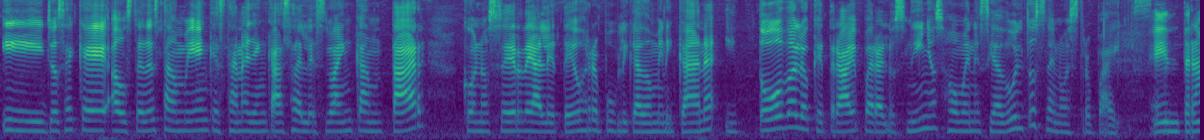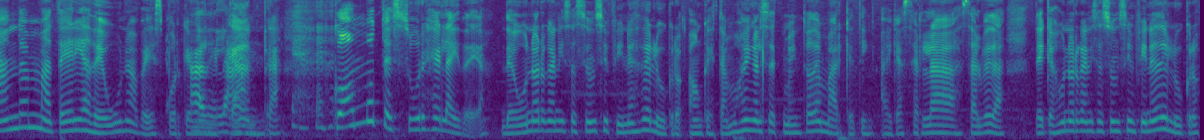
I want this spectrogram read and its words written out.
y yo sé que a ustedes también que están allá en casa les va a encantar conocer de Aleteo República Dominicana y todo lo que trae para los niños, jóvenes y adultos de nuestro país. Entrando en materia de una vez, porque me encanta, ¿cómo te surge la idea de una organización sin fines de lucro? Aunque estamos en el segmento de marketing, hay que hacer la salvedad de que es una organización sin fines de lucro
